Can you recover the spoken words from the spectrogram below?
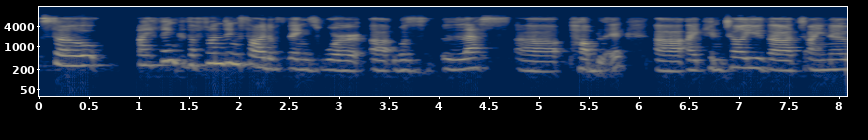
so I think the funding side of things were uh, was less uh, public. Uh, I can tell you that I know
